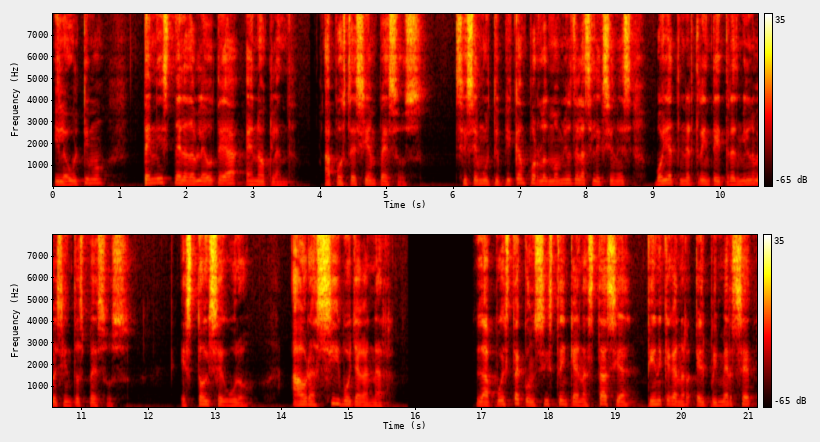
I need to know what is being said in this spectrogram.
y lo último, tenis de la WTA en Auckland. Aposté 100 pesos. Si se multiplican por los momios de las elecciones, voy a tener 33.900 pesos. Estoy seguro. Ahora sí voy a ganar. La apuesta consiste en que Anastasia tiene que ganar el primer set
